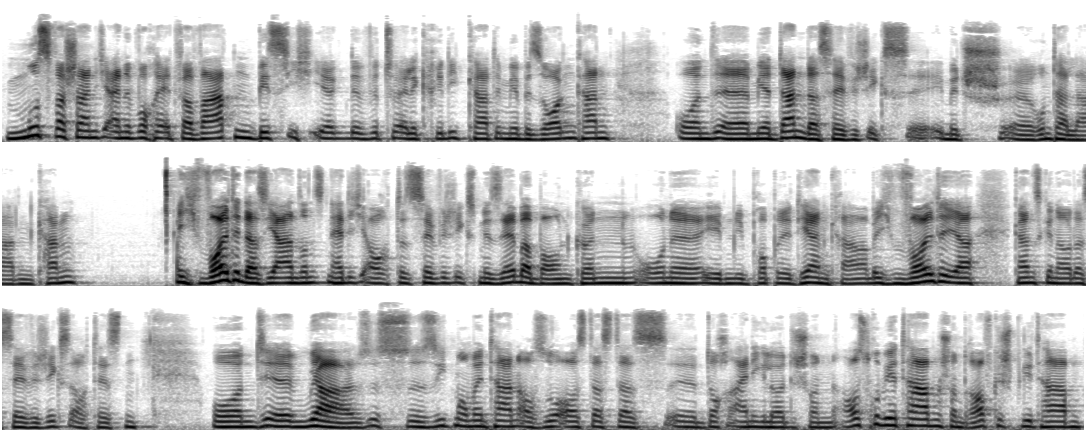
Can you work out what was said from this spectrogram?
Muss wahrscheinlich eine Woche etwa warten, bis ich irgendeine virtuelle Kreditkarte mir besorgen kann und äh, mir dann das Selfish X äh, Image äh, runterladen kann. Ich wollte das ja, ansonsten hätte ich auch das Selfish X mir selber bauen können, ohne eben die proprietären Kram. Aber ich wollte ja ganz genau das Selfish X auch testen. Und äh, ja, es, ist, es, sieht momentan auch so aus, dass das äh, doch einige Leute schon ausprobiert haben, schon draufgespielt haben.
